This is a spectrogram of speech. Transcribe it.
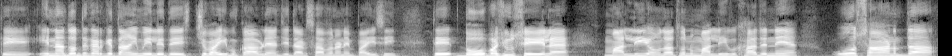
ਤੇ ਇਹਨਾਂ ਦੁੱਧ ਕਰਕੇ ਤਾਂ ਹੀ ਮੇਲੇ ਤੇ ਚਵਾਈ ਮੁਕਾਬਲਿਆਂ 'ਚ ਡਾਕਟਰ ਸਾਹਿਬ ਉਹਨਾਂ ਨੇ ਪਾਈ ਸੀ। ਤੇ ਦੋ ਪਸ਼ੂ ਸੇਲ ਹੈ, ਮਾਲੀ ਆਉਂਦਾ, ਤੁਹਾਨੂੰ ਮਾਲੀ ਵਿਖਾ ਦਿੰਨੇ ਆ। ਉਹ ਸਾਣ ਦਾ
